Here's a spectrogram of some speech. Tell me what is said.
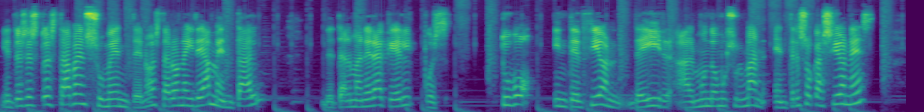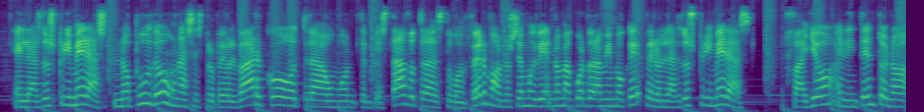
Y entonces esto estaba en su mente, ¿no? Esta era una idea mental, de tal manera que él, pues, tuvo intención de ir al mundo musulmán en tres ocasiones. En las dos primeras no pudo, una se estropeó el barco, otra hubo tempestad, otra estuvo enfermo, no sé muy bien, no me acuerdo ahora mismo qué, pero en las dos primeras falló el intento, no,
